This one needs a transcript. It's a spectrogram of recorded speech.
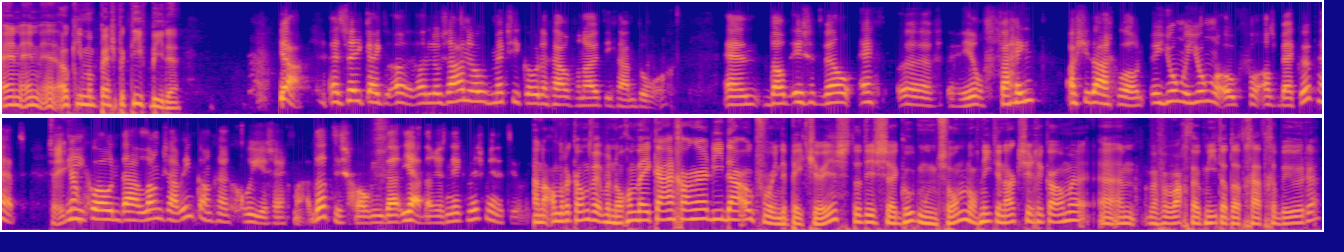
en, en, en ook iemand perspectief bieden. Ja, en zeker, kijk, Lozano, Mexico, daar gaan we vanuit, die gaan door. En dan is het wel echt heel fijn als je daar gewoon een jonge jongen ook voor als backup hebt. Zeker. Die gewoon daar langzaam in kan gaan groeien, zeg maar. Dat is gewoon, ja, daar is niks mis mee natuurlijk. Aan de andere kant, we hebben nog een WK-ganger die daar ook voor in de picture is. Dat is uh, Goodmoonson, nog niet in actie gekomen. Ehm, we verwachten ook niet dat dat gaat gebeuren.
